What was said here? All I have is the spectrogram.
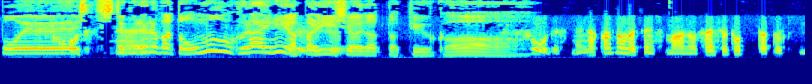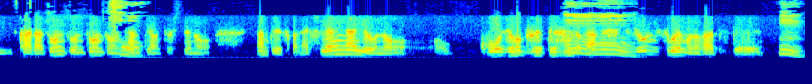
防衛してくれればと思うぐらいに、やっぱりいい試合だったっていうか、そうですね、中野上選手もあの最初取った時から、どんどんどんどんチャンピオンとしての、なんていうんですかね、試合内容の向上ぶりというのが、非常にすごいものがあって、うん、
